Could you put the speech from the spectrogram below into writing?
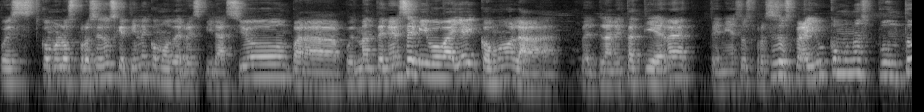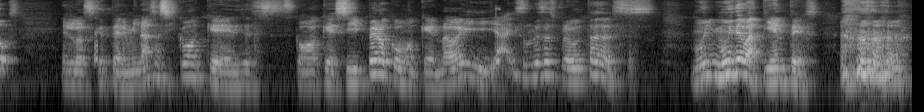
pues como los procesos que tiene como de respiración para pues mantenerse vivo, vaya, y como la, el planeta Tierra tenía esos procesos. Pero hay como unos puntos en los que terminas así como que como que sí, pero como que no, y ay, son de esas preguntas muy, muy debatientes.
